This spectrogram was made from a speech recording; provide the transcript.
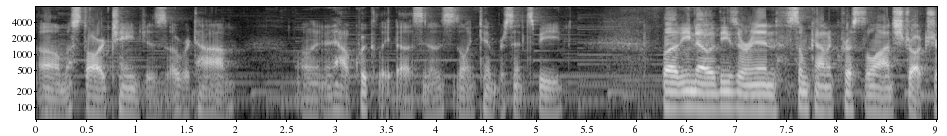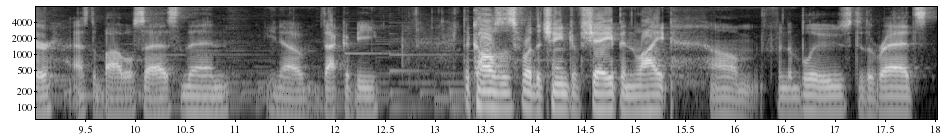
um, a star changes over time uh, and how quickly it does. You know, this is only 10% speed. But, you know, these are in some kind of crystalline structure, as the Bible says, then, you know, that could be the causes for the change of shape and light um, from the blues to the reds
